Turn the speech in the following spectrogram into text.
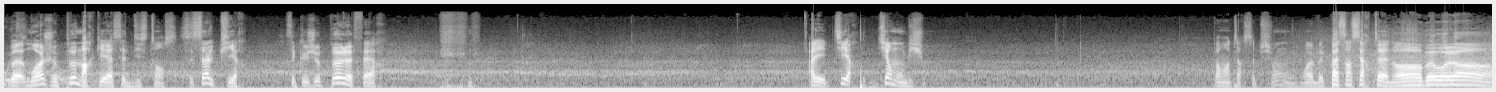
Oui, Bah moi je Ouais, peux oui. marquer à cette distance. C'est ça le pire. C'est que je peux le faire. Allez, tire. Tire mon bichon. Perme interception. Ouais, bah passe incertaine. Oh bah voilà.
